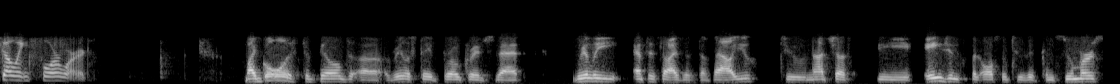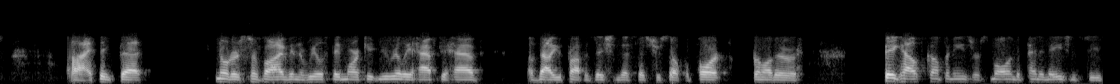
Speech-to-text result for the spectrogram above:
going forward? My goal is to build a real estate brokerage that really emphasizes the value to not just the agents but also to the consumers. Uh, I think that in order to survive in the real estate market, you really have to have a value proposition that sets yourself apart from other big house companies or small independent agencies.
